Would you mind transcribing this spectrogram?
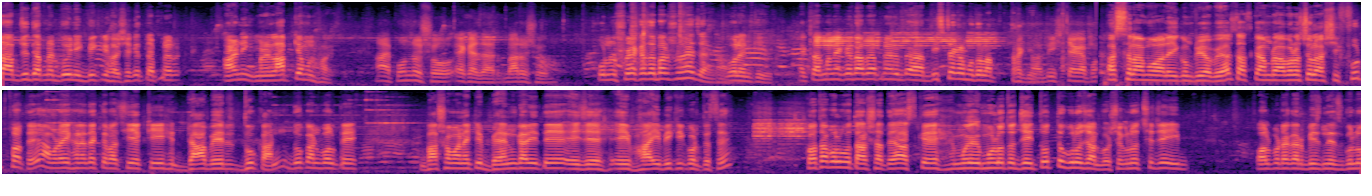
ডাব যদি আপনার দৈনিক বিক্রি হয় সেক্ষেত্রে আপনার আর্নিং মানে লাভ কেমন হয়? হ্যাঁ পনেরোশো এক হাজার বারোশো। পনেরোশো এক হাজার বারোশো হয়ে যায়? বলেন কি? তার মানে একটা ডাবে আপনার বিশ টাকার মতো লাভ থাকে। বিশ টাকা আসসালামু আলাইকুম প্রিয় ভিউয়ার্স আজকে আমরা আবারও চলে আসি ফুটপাতে। আমরা এখানে দেখতে পাচ্ছি একটি ডাবের দোকান। দোকান বলতে ভাসমান একটি ভ্যান গাড়িতে এই যে এই ভাই বিক্রি করতেছে। কথা বলব তার সাথে। আজকে মূলত যেই তথ্যগুলো জানব সেগুলো হচ্ছে যে এই অল্প টাকার বিজনেসগুলো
